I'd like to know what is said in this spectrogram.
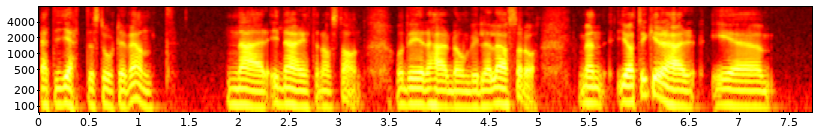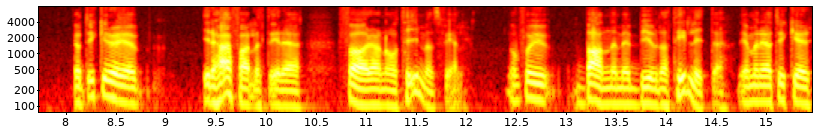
ett jättestort event när, i närheten av stan. Och det är det här de ville lösa då. Men jag tycker det här är Jag tycker det är, i det här fallet är det förarna och teamens fel. De får ju banne med bjuda till lite. Jag menar jag tycker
